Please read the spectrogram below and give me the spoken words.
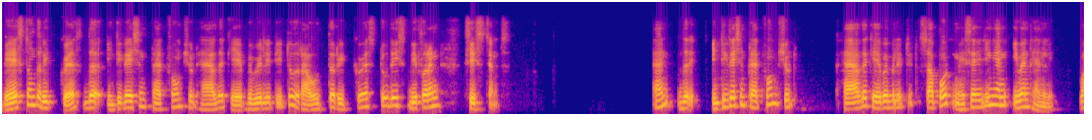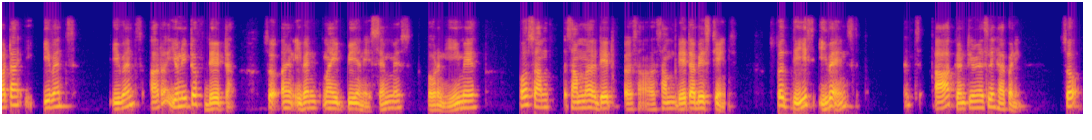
based on the request, the integration platform should have the capability to route the request to these different systems. And the integration platform should have the capability to support messaging and event handling. What are events? Events are a unit of data. So an event might be an SMS or an email or some some uh, data uh, some database change. So these events are continuously happening. So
